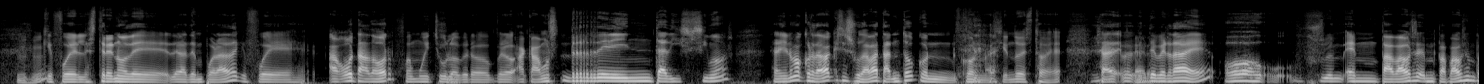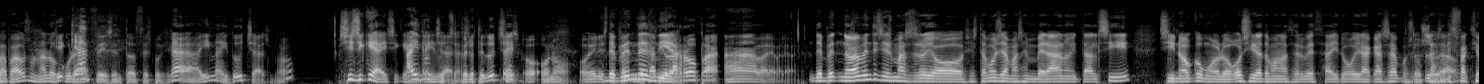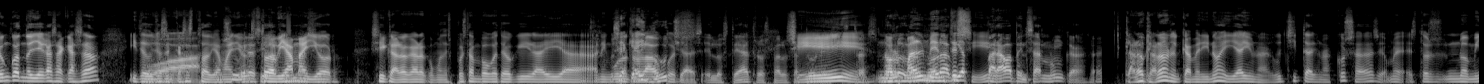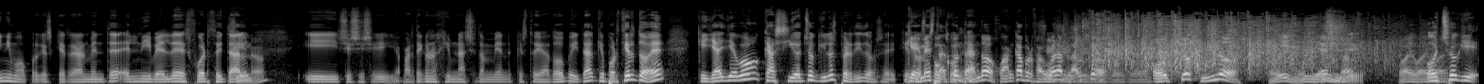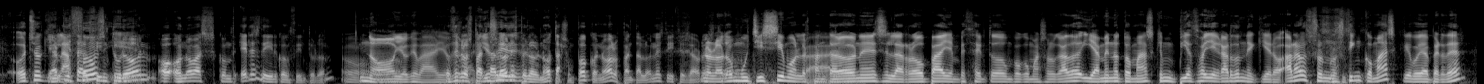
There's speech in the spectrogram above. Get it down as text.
que fue el estreno de, de la temporada, que fue agotador, fue muy chulo, pero, pero acabamos reventadísimos. O sea, yo no me acordaba que se sudaba tanto con, con haciendo esto, ¿eh? O sea, de- Claro. de verdad, ¿eh? Oh, uf, empapados, empapados, empapados, una ¿Qué, locura. qué haces entonces? Porque claro, ahí no hay duchas, ¿no? Sí, sí que hay, sí que hay. Hay duchas, pero ¿te duchas Sí. o, o no? ¿O eres Depende de, del cambio día. la ropa? Ah, vale, vale, vale. Dep- Normalmente si es más rollo, si estamos ya más en verano y tal, sí. Si no, como luego si ir a tomar una cerveza y luego ir a casa, pues Todo la sudado. satisfacción cuando llegas a casa y te duchas en casa es todavía mayor. Es todavía mayor. Sí, claro, claro. Como después tampoco tengo que ir ahí a, a O ningún sea que otro hay lado, duchas pues... en los teatros para los Sí, actores. No normalmente no lo había sí. parado a pensar nunca. ¿sabes? Claro, claro, en el camerino ahí hay unas duchitas y unas cosas. Y, hombre, esto es lo mínimo, porque es que realmente el nivel de esfuerzo y tal. Sí, ¿no? Y sí, sí, sí. Y aparte con el gimnasio también, que estoy a tope y tal. Que por cierto, ¿eh? Que ya llevo casi 8 kilos perdidos, ¿eh? Que ¿Qué no me es estás ¿eh? contando? Juanca, por favor, Sí, sí, aplauso. sí, sí, 8 kilos. Ey, muy bien, ¿no? Sí. Guay, guay, guay. 8, ki- ocho ¿Ya empieza kilazos. el y- cinturón? ¿O, o no vas con... ¿Eres de ir con cinturón? ¿O- No, yo que va. Yo Entonces que los va. Yo soy pantalones, pero lo notas un poco, ¿no? Los pantalones dices ahora. Lo noto muchísimo en los Claro. pantalones, en la ropa y empieza a ir todo un poco más holgado y ya me noto más que empiezo a llegar donde quiero. Ahora son unos 5 más que voy a perder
